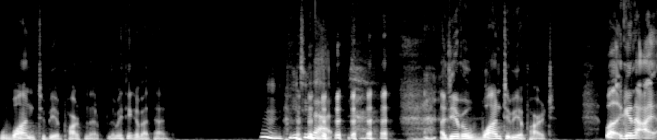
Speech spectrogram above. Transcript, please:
want to be apart from that? Let me think about that. Hmm, you do that. Uh, do you ever want to be apart? Well, again, I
